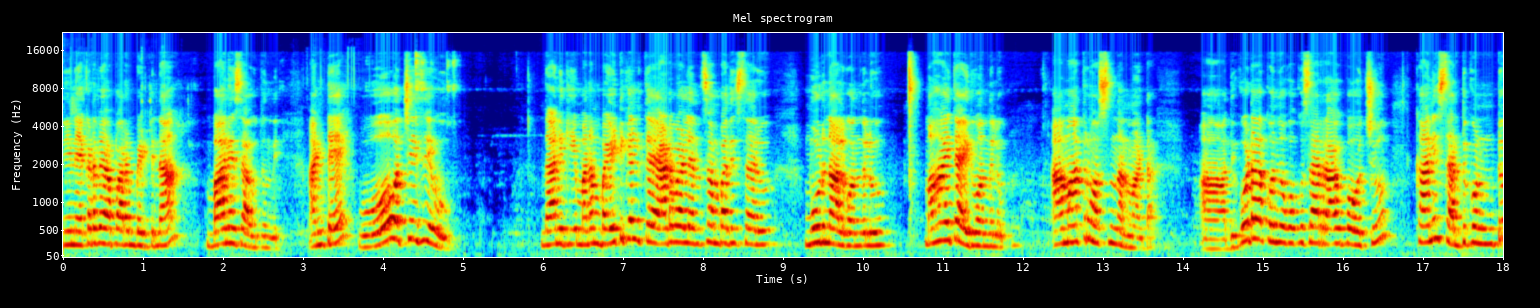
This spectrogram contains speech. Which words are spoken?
నేను ఎక్కడ వ్యాపారం పెట్టినా బాగానే సాగుతుంది. అంటే ఓ వచ్చేసేవు. దానికి మనం బయటికి వెళ్తే ఆడవాళ్ళు ఎంత సంపాదిస్తారు? మూడు నాలుగు వందలు మహా అయితే ఐదు వందలు. ఆ మాత్రం వస్తుందన్నమాట. అది కూడా కొంచెం ఒక్కొక్కసారి రాకపోవచ్చు కానీ సర్దుకుంటూ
